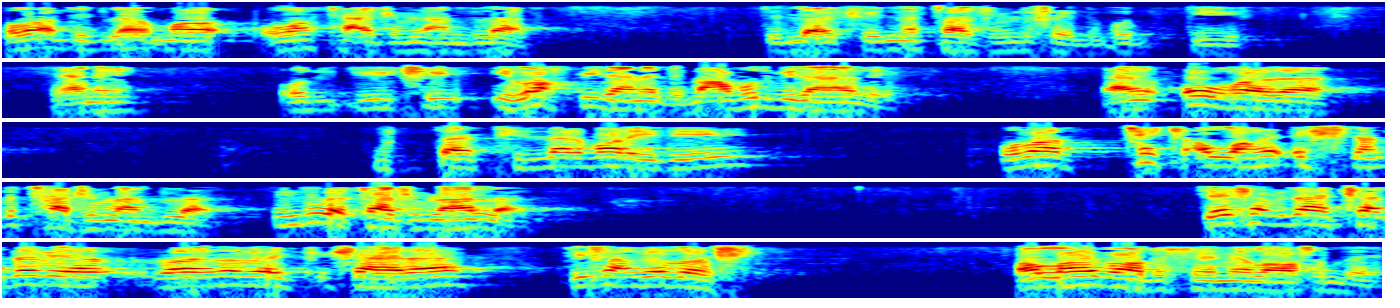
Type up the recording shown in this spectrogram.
Onlar dedilər, onlar təəccübləndilər. Dedilər ki, nə təəccüblü şeydir bu deyir. Yəni, o deyir ki, ilah bir dənədir, məbud bir dənədir. Yəni, o qədər müttəqillər var idi, onlar tək Allahı eşidəndə təəccübləndilər. İndi də təəccüblənirlər. Gəlirsən bir dənə kəndə və ya rayona və ya şəhərə, deyirsən, qardaş, Allah'a ibadət eləmək lazımdır.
